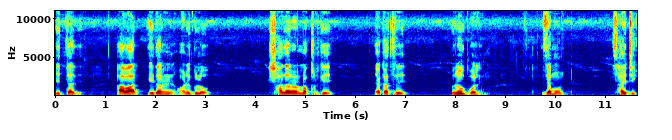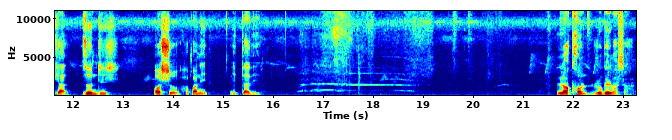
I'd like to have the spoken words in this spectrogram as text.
ইত্যাদি। আবার এ ধরনের অনেকগুলো সাধারণ লক্ষণকে একাত্রে রোগ বলেন যেমন সাইটিকা, জন্ডিস, অশ্ব, হাঁপানি ইত্যাদি। লক্ষণ রোগের ভাষা।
